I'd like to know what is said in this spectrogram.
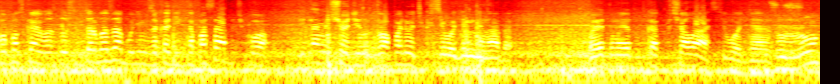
выпускаю воздушные тормоза, будем заходить на посадочку. И нам еще один-два полетика сегодня мне надо. Поэтому я тут как пчела сегодня жужжу.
